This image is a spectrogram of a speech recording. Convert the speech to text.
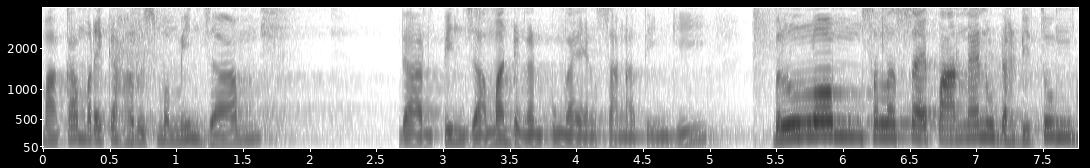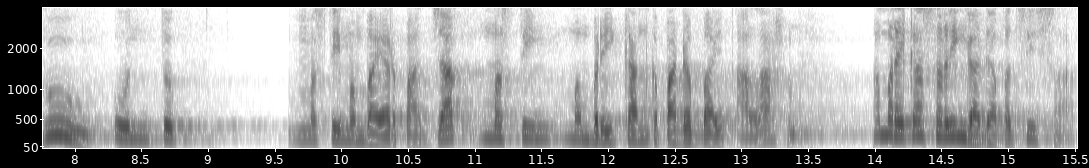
maka mereka harus meminjam dan pinjaman dengan bunga yang sangat tinggi. Belum selesai panen udah ditunggu untuk mesti membayar pajak, mesti memberikan kepada bait Allah. Nah, mereka sering nggak dapat sisa.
